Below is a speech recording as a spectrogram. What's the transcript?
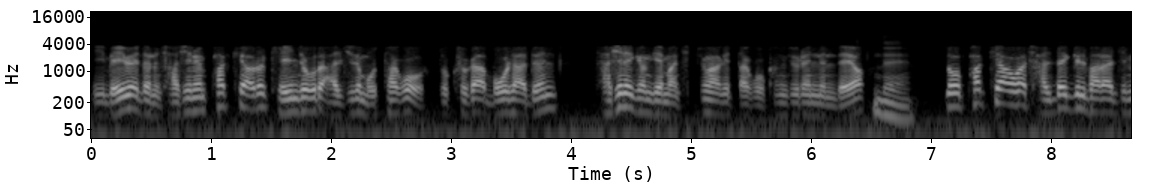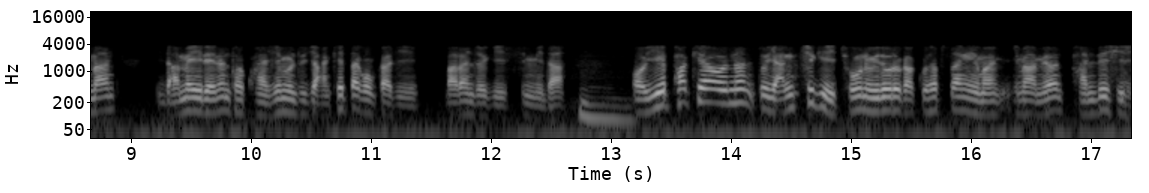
이 메이웨더는 자신은 파키아오를 개인적으로 알지도 못하고 또 그가 뭘 하든 자신의 경기에만 집중하겠다고 강조를 했는데요. 네. 또 파키아오가 잘 되길 바라지만 남의 일에는 더 관심을 두지 않겠다고까지 말한 적이 있습니다. 음. 어, 이에 파키아오는 또 양측이 좋은 의도를 갖고 협상에 임하면 반드시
